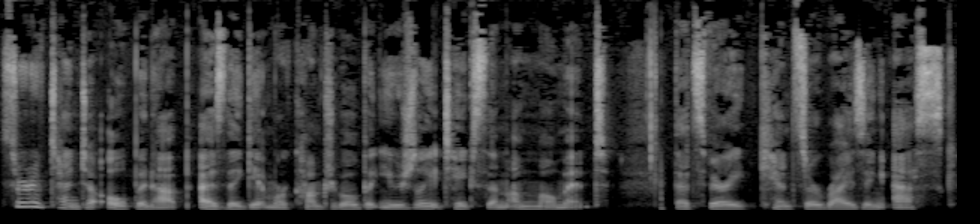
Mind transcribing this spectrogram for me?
sort of tend to open up as they get more comfortable, but usually it takes them a moment. That's very Cancer rising esque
